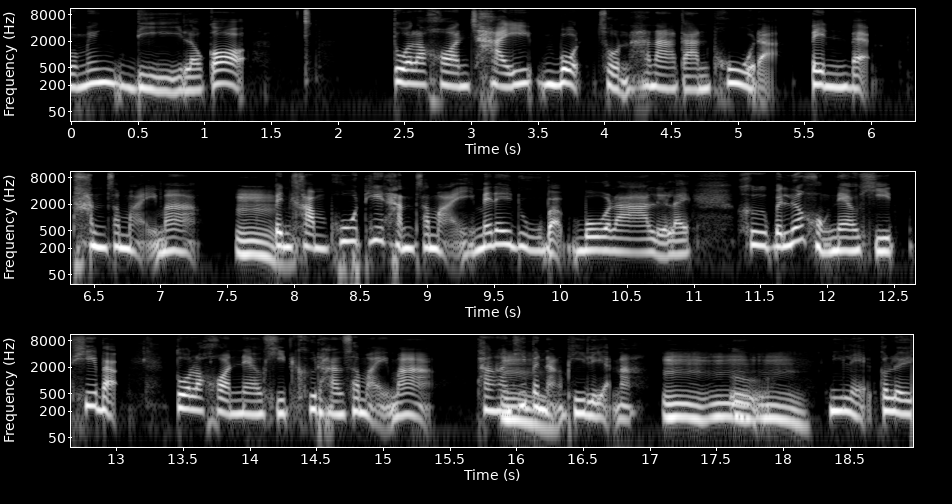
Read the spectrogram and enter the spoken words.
อแม่งดีแล้วก็ ตัวละครใช้บทสนทนาการพูดอะเป็นแบบทันสมัยมากอืมเป็นคำพูดที่ทันสมัยไม่ได้ดูแบบโบราณหรืออะไร คือเป็นเรื่องของแนวคิดที่แบบตัวละครแนวคิดคือทันสมัยมากทางทที่เป็นหนังพีเรียดนะอืมอืมเอออือืมนี่แหละก็เลย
